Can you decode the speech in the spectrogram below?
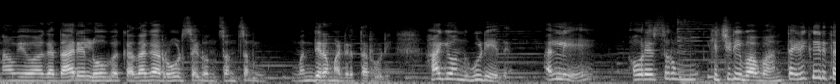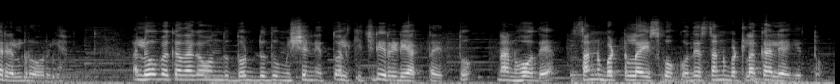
ನಾವು ಇವಾಗ ದಾರಿಯಲ್ಲಿ ಹೋಗ್ಬೇಕಾದಾಗ ರೋಡ್ ಸೈಡ್ ಒಂದು ಸಣ್ಣ ಸಣ್ಣ ಮಂದಿರ ಮಾಡಿರ್ತಾರೆ ನೋಡಿ. ಹಾಗೆ ಒಂದು ಗುಡಿ ಇದೆ. ಅಲ್ಲಿ ಅವ್ರ ಹೆಸರು ಕಿಚಡಿ ಬಾಬಾ ಅಂತ ಹೇಳಿ ಕರೀತಾರೆ ಎಲ್ಲರೂ ಅವ್ರಿಗೆ. ಅಲ್ಲಿ ಹೋಗ್ಬೇಕಾದಾಗ ಒಂದು ದೊಡ್ಡದು ಮಿಷನ್ ಇತ್ತು. ಅಲ್ಲಿ ಕಿಚಡಿ ರೆಡಿ ಆಗ್ತಾ ಇತ್ತು. ನಾನು ಹೋದೆ. ಸಣ್ಣ ಬಟ್ಟಲ ಇಸ್ಕೋಕೋದೆ ಸಣ್ಣ ಬಟ್ಲ ಖಾಲಿ ಆಗಿತ್ತು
